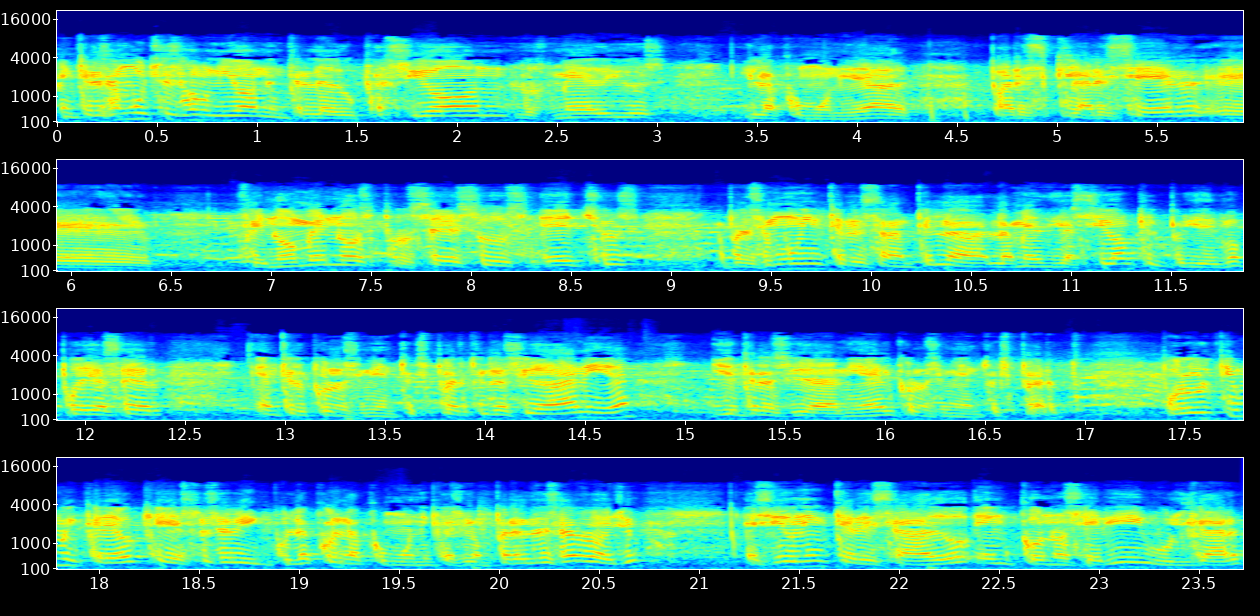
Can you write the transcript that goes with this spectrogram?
Me interesa mucho esa unión entre la educación, los medios y la comunidad para esclarecer eh, fenómenos, procesos, hechos. Me parece muy interesante la, mediación que el periodismo puede hacer entre el conocimiento experto y la ciudadanía y entre la ciudadanía y el conocimiento experto. Por último, y creo que esto se vincula con la comunicación para el desarrollo, he sido un interesado en conocer y divulgar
